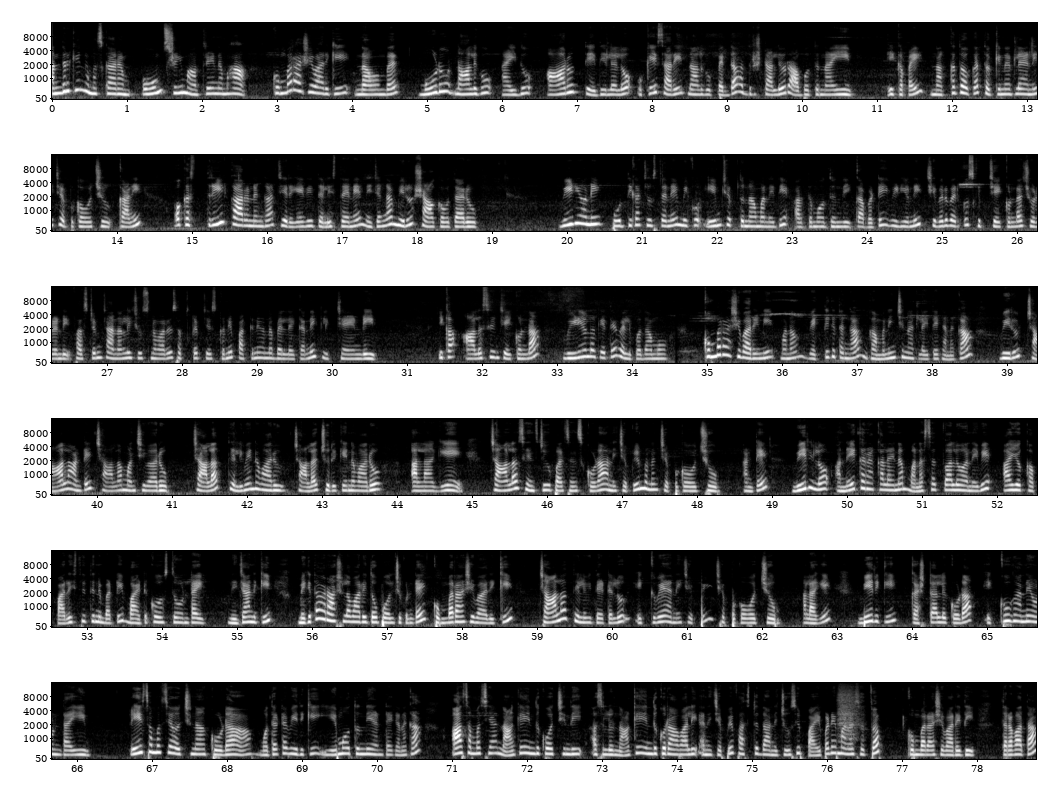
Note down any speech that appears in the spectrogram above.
అందరికీ నమస్కారం. ఓం శ్రీ మాత్రే నమ. కుంభరాశి వారికి నవంబర్ మూడు నాలుగు ఐదు ఆరు తేదీలలో ఒకేసారి నాలుగు పెద్ద అదృష్టాలు రాబోతున్నాయి. ఇకపై నక్కతోక తొక్కినట్లే అని చెప్పుకోవచ్చు. కానీ ఒక స్త్రీ కారణంగా జరిగేది తెలిస్తేనే నిజంగా మీరు షాక్ అవుతారు. వీడియోని పూర్తిగా చూస్తేనే మీకు ఏం చెప్తున్నామనేది అర్థమవుతుంది. కాబట్టి వీడియోని చివరి వరకు స్కిప్ చేయకుండా చూడండి. ఫస్ట్ టైం ఛానల్ని చూసిన వారు సబ్స్క్రైబ్ చేసుకొని పక్కనే ఉన్న బెల్ ఐకాన్ని క్లిక్ చేయండి. ఇక ఆలస్యం చేయకుండా వీడియోలోకి అయితే వెళ్ళిపోదాము. కుంభరాశి వారిని మనం వ్యక్తిగతంగా గమనించినట్లయితే కనుక వీరు చాలా అంటే చాలా మంచివారు. చాలా తెలివైన వారు చాలా చురుకైన వారు అలాగే చాలా సెన్సిటివ్ పర్సన్స్ కూడా అని చెప్పి మనం చెప్పుకోవచ్చు. అంటే వీరిలో అనేక రకాలైన మనస్తత్వాలు అనేవి ఆ యొక్క పరిస్థితిని బట్టి బయటకు వస్తూ ఉంటాయి. నిజానికి మిగతా రాశుల వారితో పోల్చుకుంటే కుంభరాశి వారికి చాలా తెలివితేటలు ఎక్కువే అని చెప్పి చెప్పుకోవచ్చు. అలాగే వీరికి కష్టాలు కూడా ఎక్కువగానే ఉంటాయి. ఏ సమస్య వచ్చినా కూడా మొదట వీరికి ఏమవుతుంది అంటే కనుక ఆ సమస్య నాకే ఎందుకు వచ్చింది? అసలు నాకే ఎందుకు రావాలి? అని చెప్పి ఫస్ట్ దాన్ని చూసి భయపడే మనస్తత్వం కుంభరాశి వారిది. తర్వాత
